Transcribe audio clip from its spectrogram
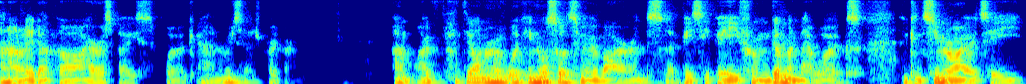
and I lead up our aerospace work and research program. Um, I've had the honour of working in all sorts of environments at PTP from government networks and consumer IoT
